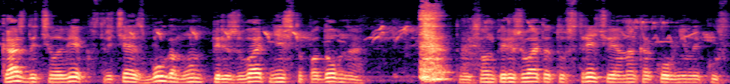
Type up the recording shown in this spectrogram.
Каждый человек, встречаясь с Богом, он переживает нечто подобное. То есть он переживает эту встречу, и она как огненный куст.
